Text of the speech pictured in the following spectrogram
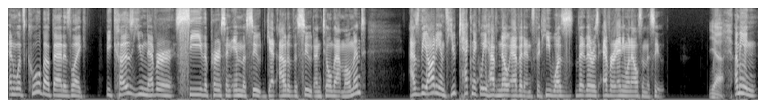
And what's cool about that is like because you never see the person in the suit get out of the suit until that moment. as the audience, you technically have no evidence that he was that there was ever anyone else in the suit. Yeah. I mean,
